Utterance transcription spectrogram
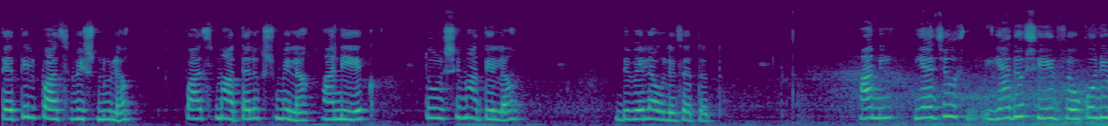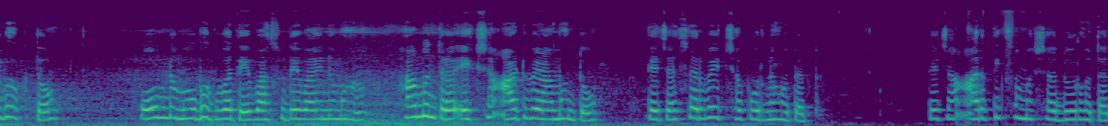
त्यातील पाच विष्णूला पाच माता लक्ष्मीला आणि एक तुळशी मातेला दिवे लावले जातात. आणि या दिव या दिवशी जो कोणी भक्त ओम नमो भगवते वासुदेवाय नमः हा मंत्र एकशे आठ वेळा म्हणतो. त्याच्या सर्व इच्छा पूर्ण होतात. त्याच्या आर्थिक समस्या दूर होतात.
